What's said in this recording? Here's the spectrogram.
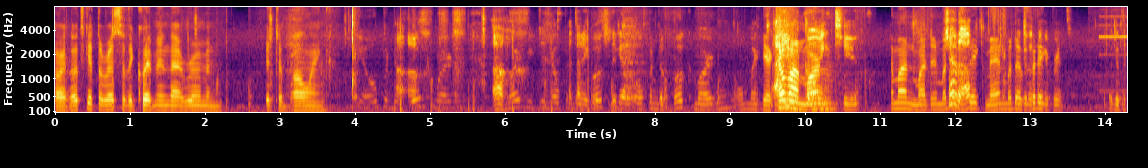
Alright, let's get the rest of the equipment in that room and get to balling. You opened the Uh-oh. book, Martin. Oh, Martin, you didn't open thought the book. glitched You gotta open the book, Martin. Oh my Yeah, god. come I on, am going Martin. to. Come on, Martin. What Shut the up. frick, man? What the Look at the frick? fingerprints. Look at the.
